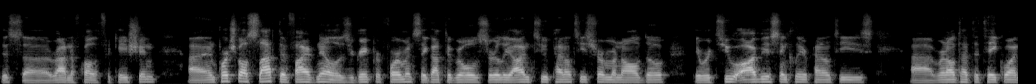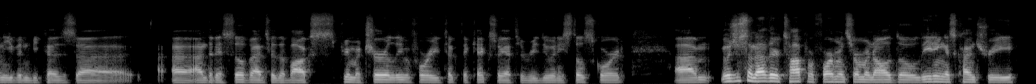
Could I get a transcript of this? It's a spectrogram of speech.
this uh, round of qualification. Uh, and Portugal slapped them 5 0. It was a great performance. They got the goals early on, two penalties from Ronaldo. They were two obvious and clear penalties. Uh, Ronaldo had to take one even because uh, uh, Andres Silva entered the box prematurely before he took the kick, so he had to redo it. He still scored. Um, it was just another top performance from Ronaldo, leading his country,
